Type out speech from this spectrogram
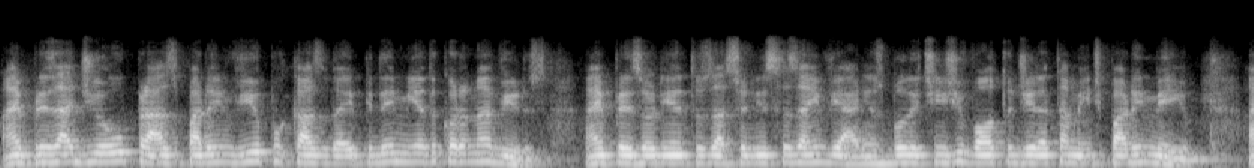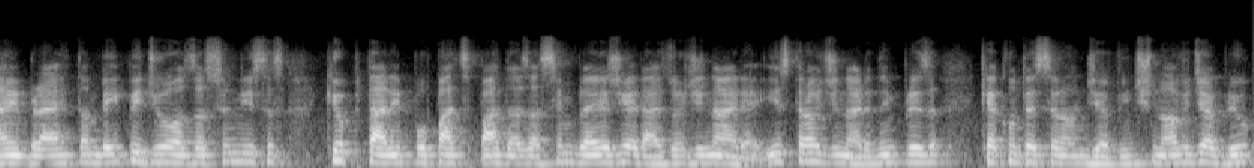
A empresa adiou o prazo para o envio por causa da epidemia do coronavírus. A empresa orienta os acionistas a enviarem os boletins de voto diretamente para o e-mail. A Embraer também pediu aos acionistas que optarem por participar das Assembleias Gerais Ordinária e Extraordinária da empresa, que acontecerão no dia 29 de abril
